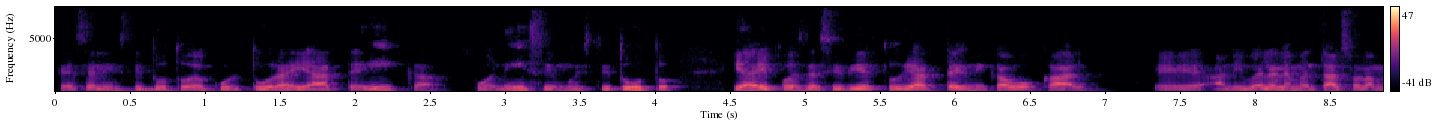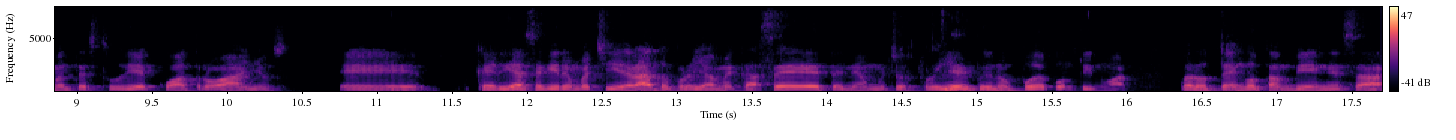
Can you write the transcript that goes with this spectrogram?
que es el Instituto de Cultura y Arte ICA, buenísimo instituto, y ahí pues decidí estudiar técnica vocal. Eh, a nivel elemental solamente estudié cuatro años. Eh, quería seguir en bachillerato, pero ya me casé, tenía muchos proyectos y no pude continuar pero tengo también esa,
